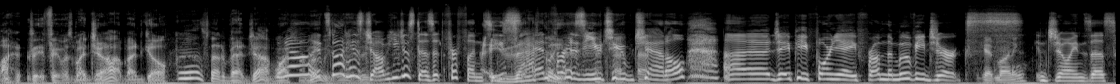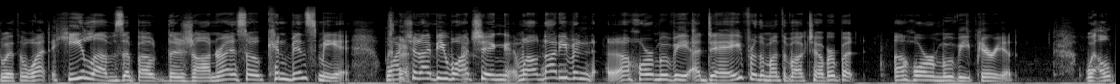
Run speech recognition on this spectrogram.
Why- If it was my job, I'd go. Well, it's not a bad job. watching No, movies." it's not his job. He just does it for funsies Exactly. and for his YouTube channel. Uh, JP Fournier from the Movie Jerks. Good morning. Joins us with what he loves about the genre. So convince me, why should I be watching, well, not even a horror movie a day for the month of October, but a horror movie, period? Well,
